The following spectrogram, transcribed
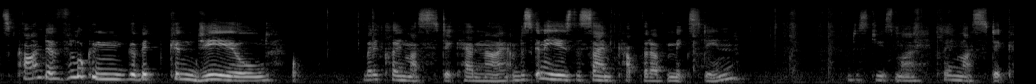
It's kind of looking a bit congealed. Better clean my stick, hadn't I? I'm just going to use the same cup that I've mixed in. I'll just use my, clean my stick.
